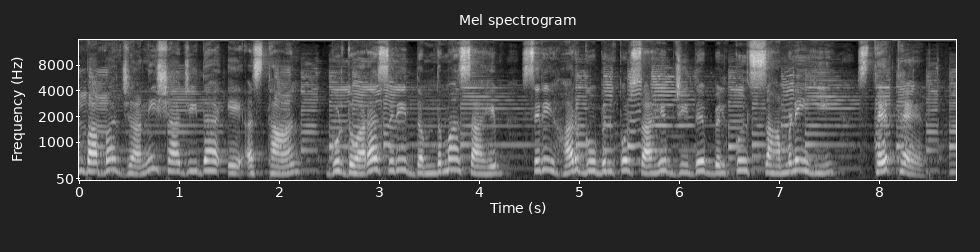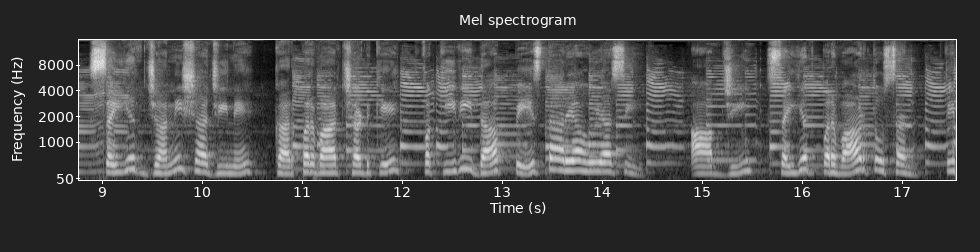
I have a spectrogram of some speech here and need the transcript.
ਬਾਬਾ ਜਾਨੀ ਸ਼ਾਹ ਜੀ ਦਾ ਇਹ ਅਸਥਾਨ ਗੁਰਦੁਆਰਾ ਸ੍ਰੀ ਦਮਦਮਾ ਸਾਹਿਬ, ਸ੍ਰੀ ਹਰਗੋਬਿੰਦਪੁਰ ਸਾਹਿਬ ਜੀ ਦੇ ਬਿਲਕੁਲ ਸਾਹਮਣੇ ਹੀ ਸਥਿਤ ਹੈ। ਸੈਯਦ ਜਾਨੀ ਸ਼ਾਹ ਜੀ ਨੇ ਘਰ ਪਰਿਵਾਰ ਛੱਡ ਕੇ ਫਕੀਰੀ ਦਾ ਭੇਸ ਧਾਰਿਆ ਹੋਇਆ ਸੀ। ਆਪ ਜੀ ਸੈਯਦ ਪਰਿਵਾਰ ਤੋਂ ਸਨ ਤੇ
